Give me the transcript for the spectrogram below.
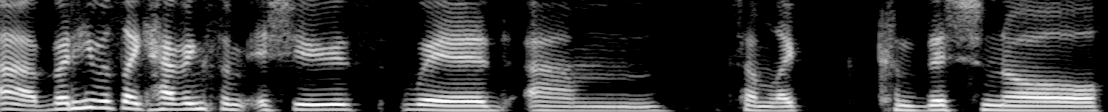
Uh, but he was like having some issues with um some like conditional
